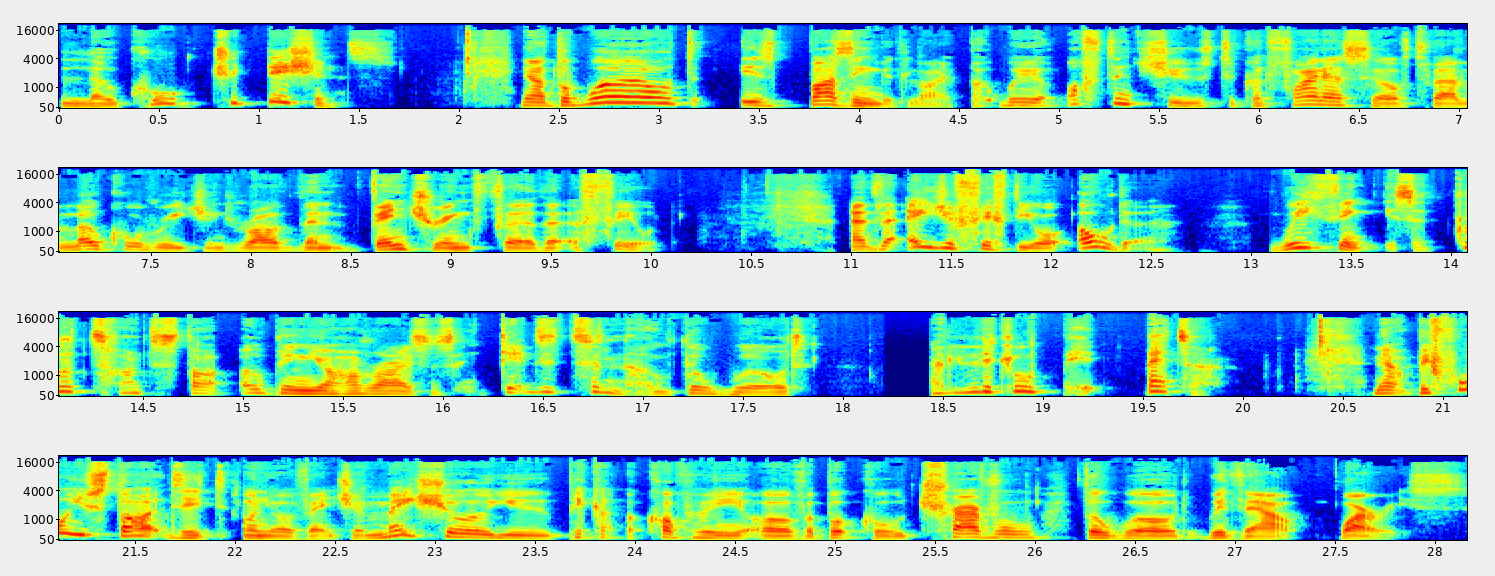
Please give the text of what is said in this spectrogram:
local traditions. Now, the world is buzzing with life, but we often choose to confine ourselves to our local regions rather than venturing further afield. At the age of 50 or older, we think it's a good time to start opening your horizons and getting to know the world a little bit better. Now, before you started on your venture, make sure you pick up a copy of a book called Travel the World Without Worries.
